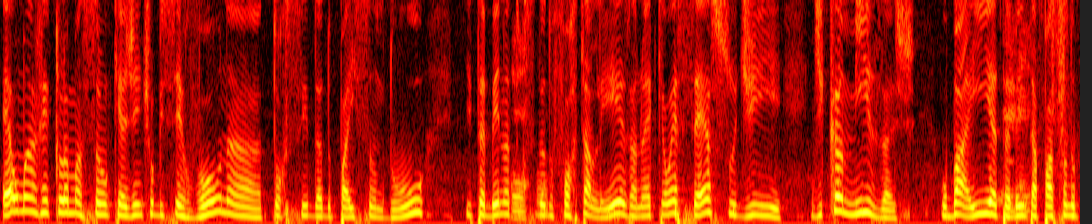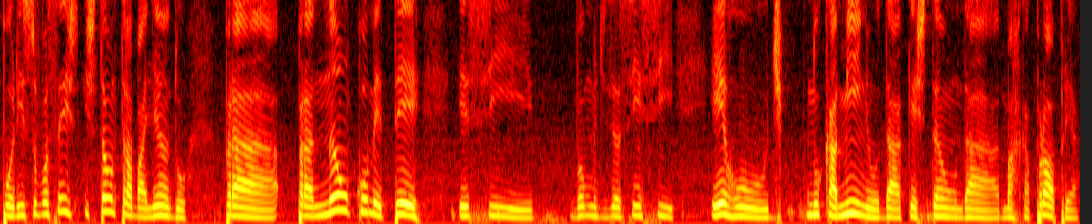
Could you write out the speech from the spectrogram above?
é uma reclamação que a gente observou na torcida do Paysandu e também na torcida do Fortaleza, não é que é o excesso de, de camisas. O Bahia também está passando por isso. Vocês estão trabalhando para não cometer esse, vamos dizer assim, esse erro de, no caminho da questão da marca própria?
